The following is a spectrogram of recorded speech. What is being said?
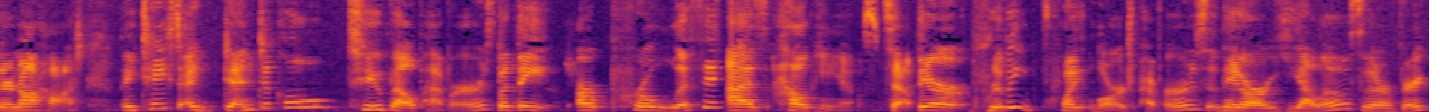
They're not hot. They taste identical to bell peppers, but they are prolific as jalapenos. So they are really quite large peppers. They are yellow, so they're very.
